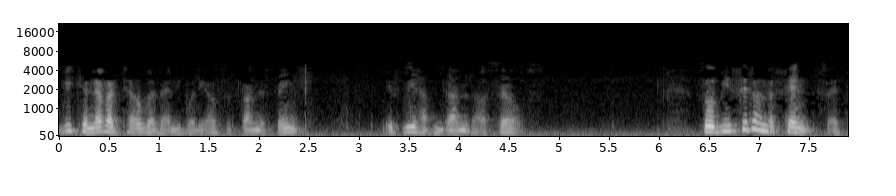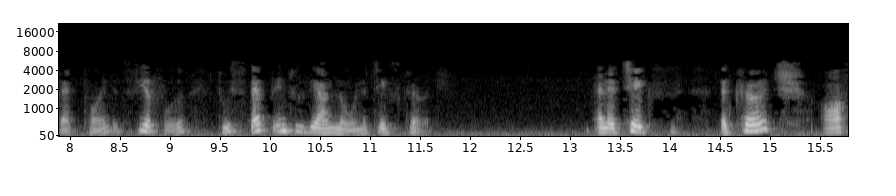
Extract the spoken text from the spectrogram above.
We can never tell whether anybody else has done a thing if we haven't done it ourselves. So we sit on the fence at that point. It's fearful to step into the unknown. It takes courage. And it takes the courage of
